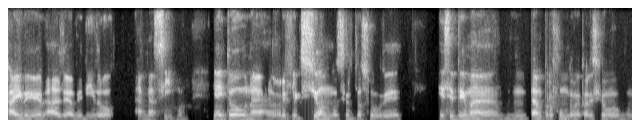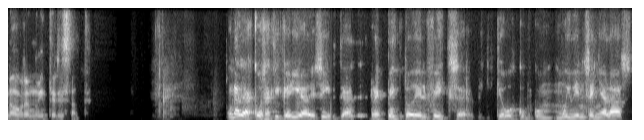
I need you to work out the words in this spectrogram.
Heidegger haya venido al nazismo. Y hay toda una reflexión, ¿no es cierto?, sobre ese tema tan profundo. Me pareció una obra muy interesante. Una de las cosas que quería decirte respecto del Fixer, que vos muy bien señalás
